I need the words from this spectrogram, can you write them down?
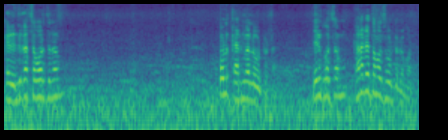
కానీ ఎందుకు కష్టపడుతున్నాం? వాళ్ళు కర్మలో ఉంటున్నా దీనికోసం? కరగత కోసం ఉంటున్నాం మనం.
